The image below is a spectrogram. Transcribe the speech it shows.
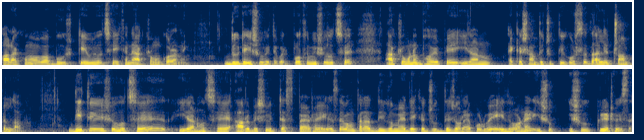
বারাক ওবামা বা বুশ কেউই হচ্ছে এখানে আক্রমণ করা নাই। দুইটা ইস্যু হতে পারে। প্রথম ইস্যু হচ্ছে আক্রমণের ভয় পেয়ে ইরান একে শান্তি চুক্তি করছে, তাহলে ট্রাম্পের লাভ। দ্বিতীয় ইস্যু হচ্ছে ইরান হচ্ছে আরও বেশি ডেসপায়ার্ড হয়ে গেছে এবং তারা দীর্ঘমেয়াদী একটা যুদ্ধে জড়ায় পড়বে। এই ধরনের ইস্যু ইস্যু ক্রিয়েট হয়েছে।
